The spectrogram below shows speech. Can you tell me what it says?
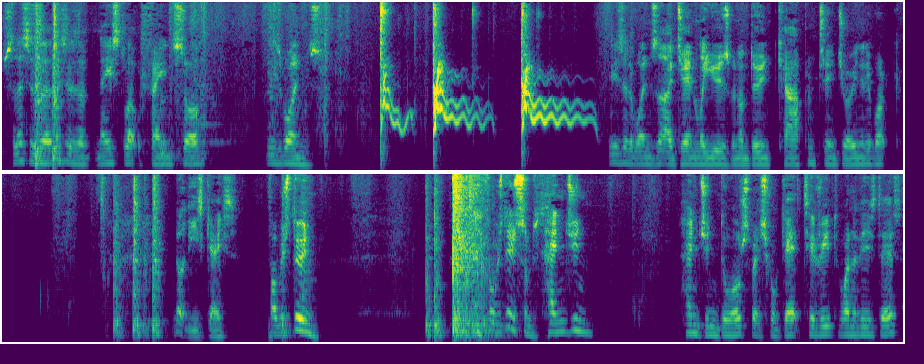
So this is a this is a nice little fine saw. These ones. These are the ones that I generally use when I'm doing carpentry and joinery work. Not these guys. If I was doing I was doing some hinging hinging doors, which we'll get to read one of these days.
